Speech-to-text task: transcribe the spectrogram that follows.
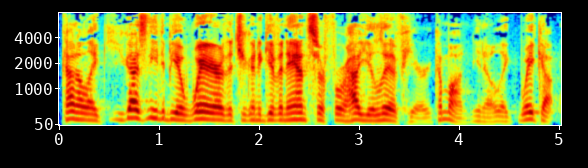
Kind of like, you guys need to be aware that you're going to give an answer for how you live here. Come on, you know, like, wake up.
